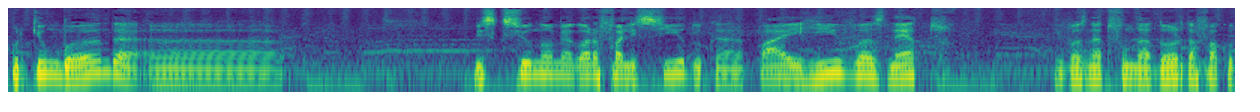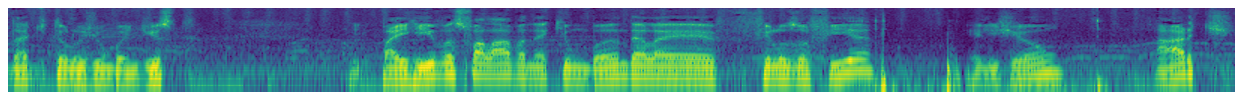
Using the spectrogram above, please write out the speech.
Porque Umbanda. ah, me esqueci o nome agora falecido, cara. Pai Rivas Neto. Rivas Neto, fundador da Faculdade de Teologia Umbandista. E Pai Rivas falava né, que Umbanda ela é filosofia, religião, arte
